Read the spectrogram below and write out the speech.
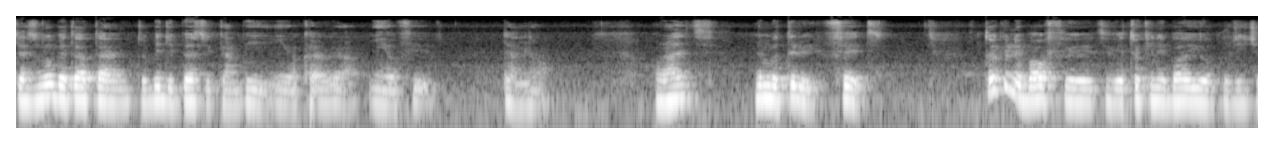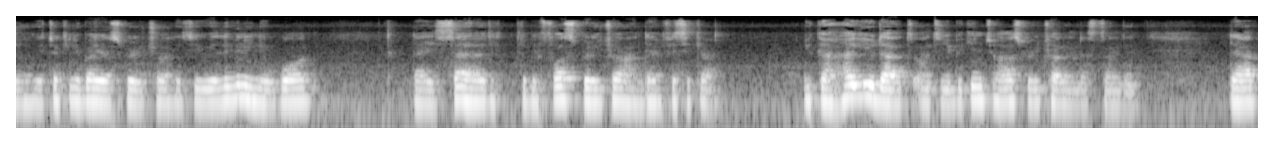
There's no better time to be the best you can be in your career, in your field, than now. All right. Number three, faith. Talking about faith, we're talking about your religion, we're talking about your spirituality. We're living in a world that is said to be first spiritual and then physical. You can argue that until you begin to have spiritual understanding. There are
